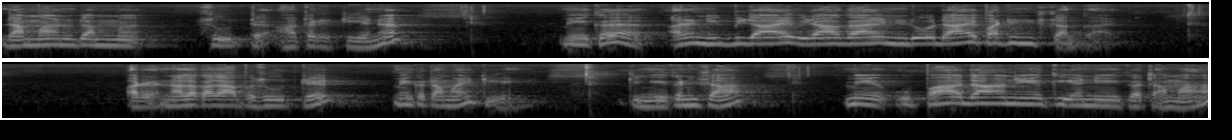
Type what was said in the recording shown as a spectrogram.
ධම්මානු ධම්ම සූත්‍ර හතර තියෙන මේක අර නිබ්බිදාය විරාගාය නිරෝධාය පටිනිස්සග්ගාය. අර නලකලාප සූත්‍රයෙන් මේක තමයි තියෙන්නේ. ඉතින් ඒක නිසා මේ උපාදානය කියන එක තමා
